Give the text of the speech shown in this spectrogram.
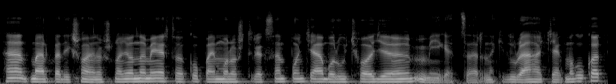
Hát már pedig sajnos nagyon nem ért a Koppány Monostorok szempontjából, úgyhogy még egyszer neki durálhatják magukat,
